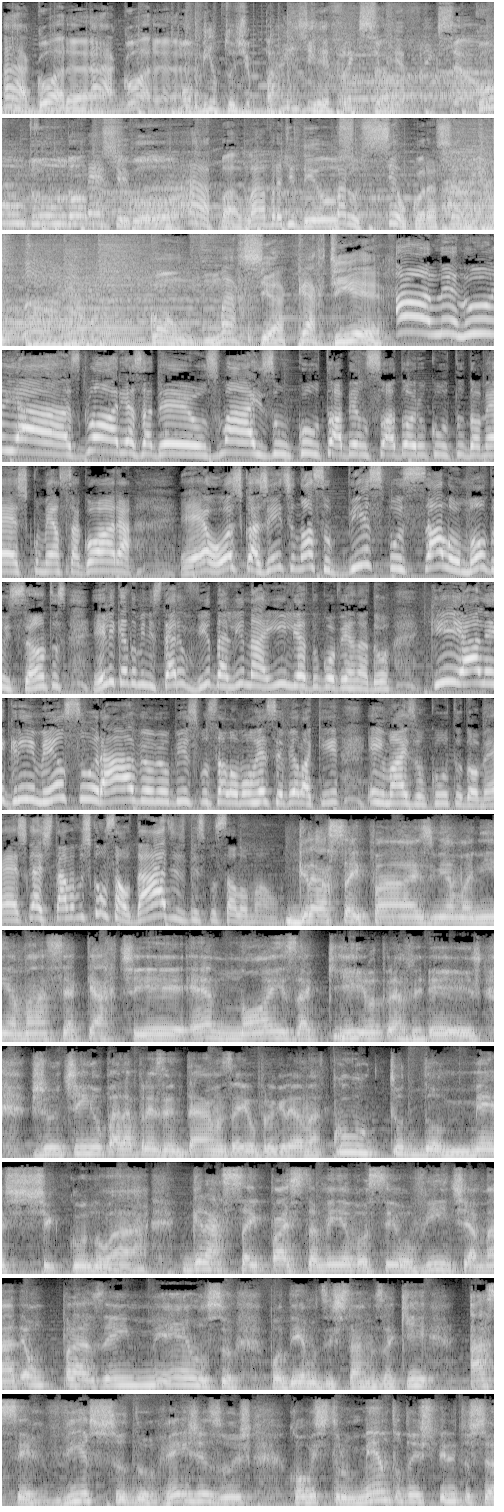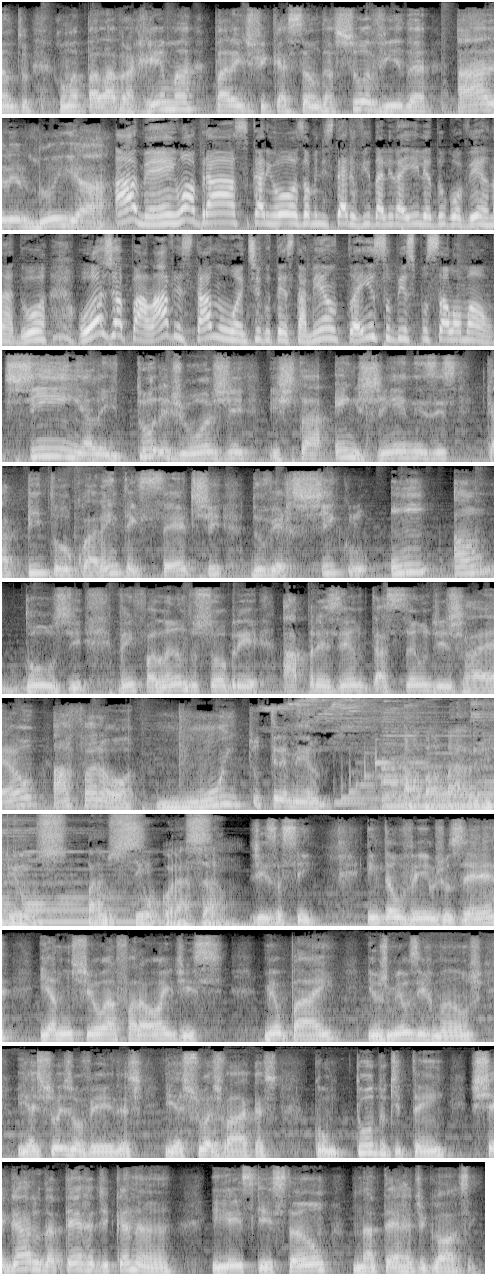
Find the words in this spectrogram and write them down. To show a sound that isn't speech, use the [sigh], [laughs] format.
Agora, agora, momentos de paz e reflexão. reflexão. Culto doméstico. A palavra de Deus para o seu coração. Com Márcia Cartier. Aleluias! Glórias a Deus! Mais um culto abençoador, o culto doméstico começa agora. É, hoje com a gente o nosso Bispo Salomão dos Santos, ele que é do Ministério Vida ali na Ilha do Governador. Que alegria imensurável, meu Bispo Salomão, recebê-lo aqui em mais um culto doméstico. Já estávamos com saudades, Bispo Salomão. Graça e paz, minha maninha Márcia Cartier. É nós aqui outra vez, juntinho para apresentarmos aí o programa Culto Doméstico no Ar. Graça e paz também a você, ouvinte amado. É um prazer imenso podermos estarmos aqui a serviço do Rei Jesus, como instrumento do Espírito Santo, com uma palavra rema para a edificação da sua vida. Aleluia! Amém! Um abraço carinhoso ao Ministério Vida ali na Ilha do Governador. Hoje a palavra está no Antigo Testamento, é isso, Bispo Salomão? Sim, a leitura de hoje está em Gênesis, capítulo 47, do versículo 1 ao 12. Vem falando sobre a apresentação de Israel a Faraó. Muito tremendo. A palavra de Deus para o seu coração. Diz assim: Então veio José e anunciou a Faraó e disse: Meu pai e os meus irmãos e as suas ovelhas e as suas vacas com tudo que tem, chegaram da terra de Canaã, e eis que estão na terra de Gozen.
